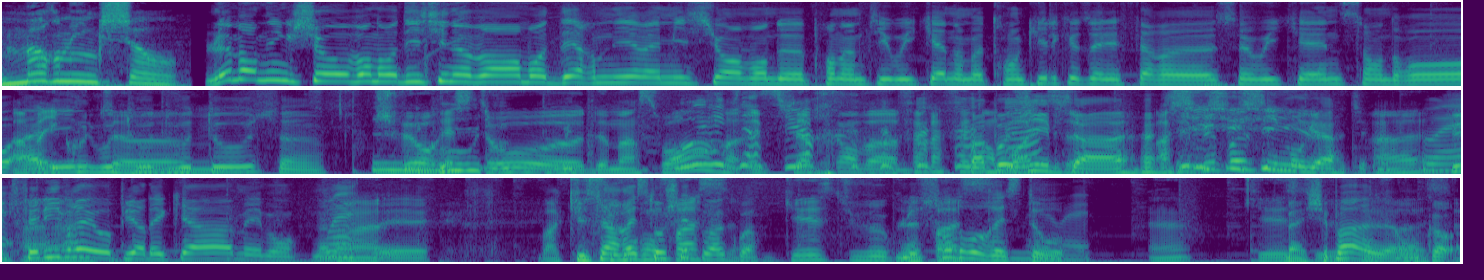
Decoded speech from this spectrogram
Morning Show. le Morning Show, vendredi 6 novembre, dernière émission avant de prendre un petit week-end en mode tranquille. Que vous allez faire euh, ce week-end, Sandro, Ah bah Aline, écoute, vous toutes, euh, vous tous? Je vais au resto euh, demain soir. Oui, bien et puis sûr. après, on va faire la fête Pas en possible boîte. ça, Ah, c'est si, plus si, possible si. mon gars. Tu, Ah ouais. Ouais. tu te fais livrer au pire des cas, mais bon. non, Ouais. non, c'est- Bah, fais un que tu veux resto chez toi, quoi. Qu'est-ce que tu veux qu'on Le fasse Sandro Resto. Hein Qu'est-ce Bah, je sais pas, euh, encore-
